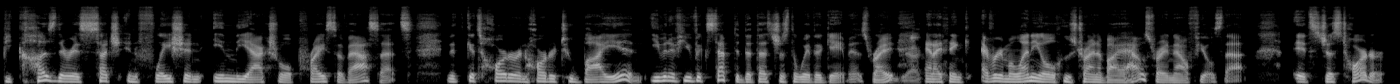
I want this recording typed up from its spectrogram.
because there is such inflation in the actual price of assets, it gets harder and harder to buy in, even if you've accepted that that's just the way the game is, right? Exactly. And I think every millennial who's trying to buy a house right now feels that it's just harder.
